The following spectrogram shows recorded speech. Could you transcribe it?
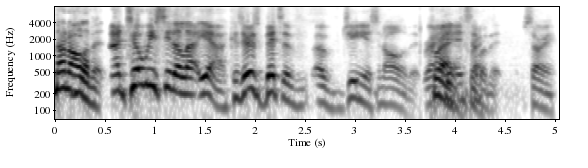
Not all of it. until we see the la- yeah, because there's bits of of genius in all of it, right? Correct, In some correct. of it. Sorry.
